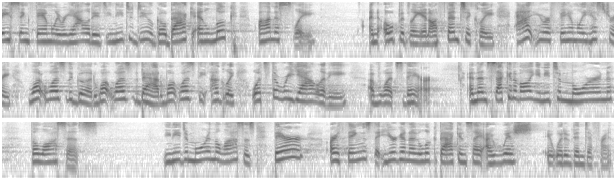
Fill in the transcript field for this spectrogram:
facing family realities, you need to do. Go back and look honestly and openly and authentically at your family history. What was the good? What was the bad? What was the ugly? What's the reality of what's there? And then, second of all, you need to mourn the losses. You need to mourn the losses. There are things that you're going to look back and say, I wish it would have been different.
